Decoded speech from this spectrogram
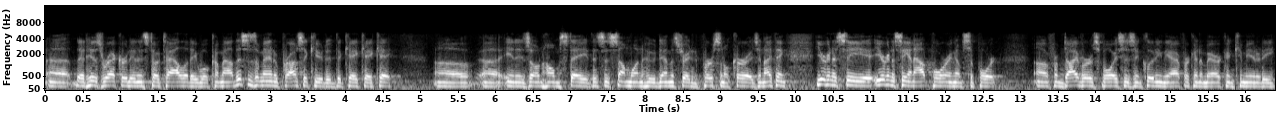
uh, that his record in his totality will come out. This is a man who prosecuted the KKK. Uh, uh, in his own home state, this is someone who demonstrated personal courage, and I think you're going to see you're going to see an outpouring of support uh, from diverse voices, including the African American community,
